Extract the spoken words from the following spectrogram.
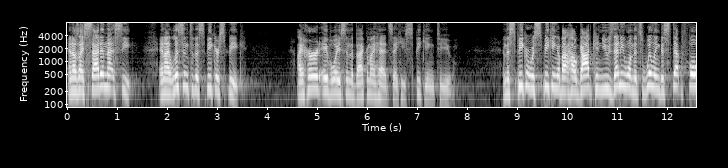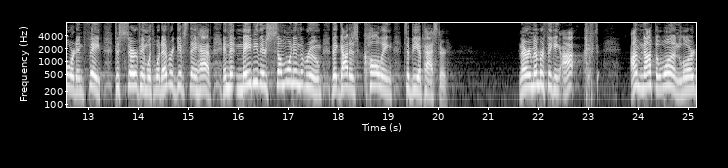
And as I sat in that seat, and I listened to the speaker speak, I heard a voice in the back of my head say, He's speaking to you. And the speaker was speaking about how God can use anyone that's willing to step forward in faith to serve Him with whatever gifts they have. And that maybe there's someone in the room that God is calling to be a pastor. And I remember thinking, I, I'm not the one, Lord.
